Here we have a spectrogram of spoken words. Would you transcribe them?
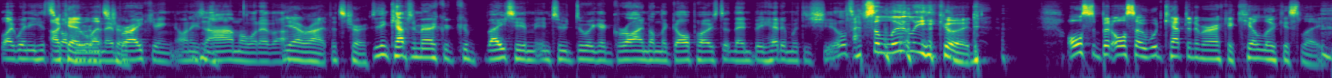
like when he hits Okay, well, and they're true. breaking on his arm or whatever. yeah, right. That's true. Do you think Captain America could bait him into doing a grind on the goalpost and then behead him with his shield? Absolutely, he could. Also, but also, would Captain America kill Lucas Lee?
